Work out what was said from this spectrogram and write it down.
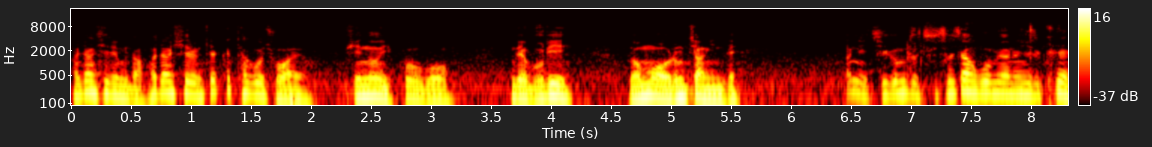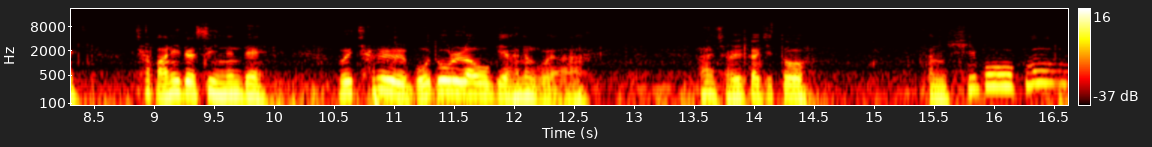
화장실입니다. 화장실은 깨끗하고 좋아요. 비누 있고 뭐. 근데 물이 너무 얼음장인데. 아니 지금도 주차장 보면은 이렇게 차 많이 될 수 있는데 왜 차를 못 올라오게 하는 거야. 아 저기까지 또 한 15분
